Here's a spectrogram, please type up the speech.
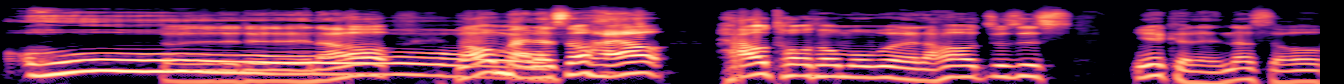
哦，对对对对对，然后然后买的时候还要还要偷偷摸摸的，然后就是因为可能那时候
